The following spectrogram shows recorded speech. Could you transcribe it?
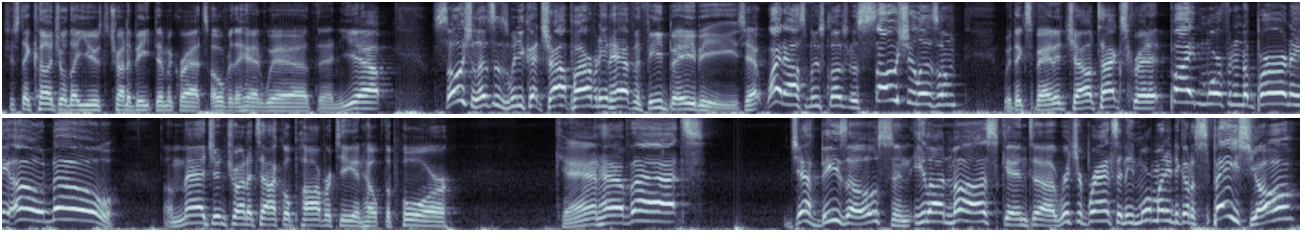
It's just a cudgel they use to try to beat Democrats over the head with. And yep. Yeah, Socialism is when you cut child poverty in half and feed babies. Yet White House moves closer to socialism with expanded child tax credit. Biden morphing into Bernie. Oh no! Imagine trying to tackle poverty and help the poor. Can't have that. Jeff Bezos and Elon Musk and uh, Richard Branson need more money to go to space, y'all.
